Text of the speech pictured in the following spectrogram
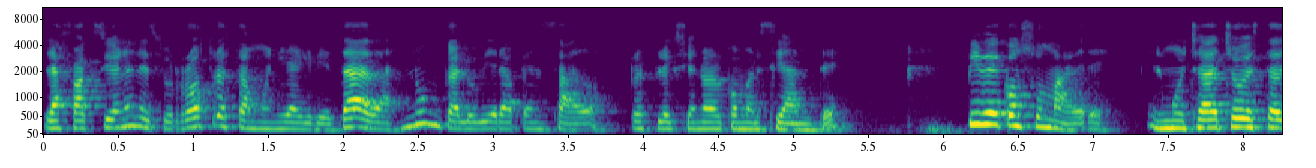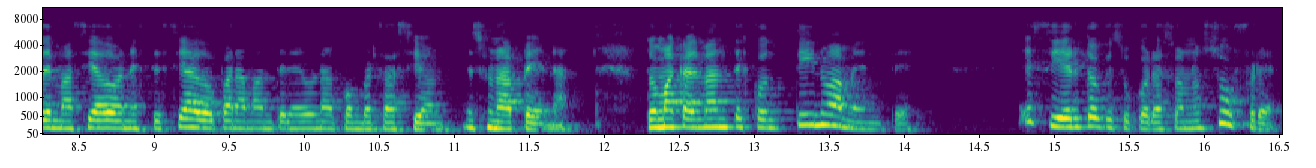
Las facciones de su rostro están muy agrietadas. Nunca lo hubiera pensado, reflexionó el comerciante. Vive con su madre. El muchacho está demasiado anestesiado para mantener una conversación. Es una pena. Toma calmantes continuamente. Es cierto que su corazón no sufre,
